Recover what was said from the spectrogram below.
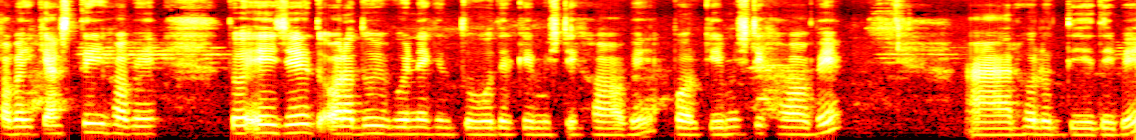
সবাইকে আসতেই হবে। তো এই যে ওরা দুই বোনে কিন্তু ওদেরকে মিষ্টি খাওয়াবে, বরকে মিষ্টি খাওয়াবে, আর হলুদ দিয়ে দিবে।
